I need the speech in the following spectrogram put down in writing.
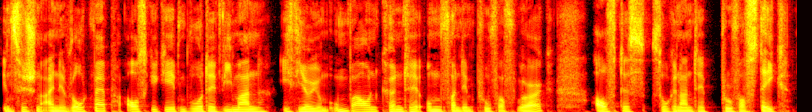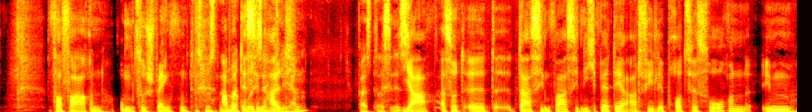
inzwischen eine Roadmap ausgegeben wurde, wie man Ethereum umbauen könnte, um von dem Proof of Work auf das sogenannte Proof of Stake Verfahren umzuschwenken. Das müssen wir Aber mal das sind halt erklären, halt, was das ist. Ja, also äh, da sind quasi nicht mehr derart viele Prozessoren im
